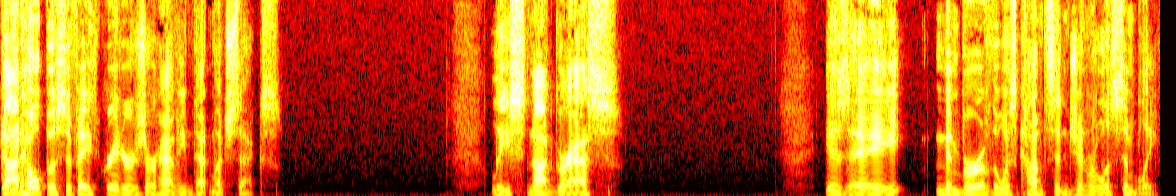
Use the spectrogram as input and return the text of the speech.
God help us if eighth graders are having that much sex. Lee Snodgrass is a member of the Wisconsin General Assembly.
